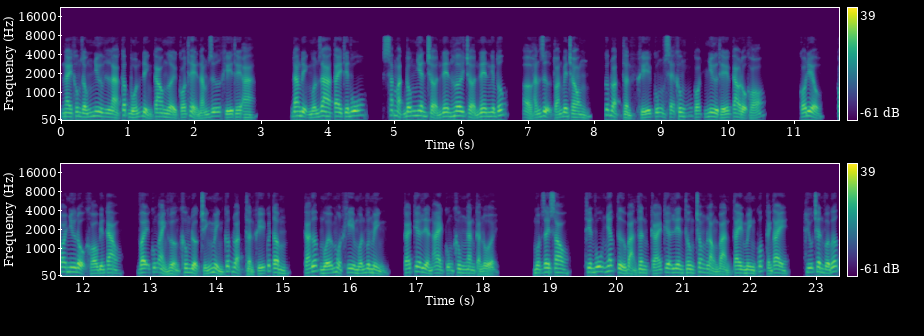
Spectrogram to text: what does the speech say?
này không giống như là cấp bốn đỉnh cao người có thể nắm giữ khí thế a đang định muốn ra tay thiên vũ, sắc mặt đông nhiên trở nên hơi trở nên nghiêm túc, ở hắn dự toán bên trong, cướp đoạt thần khí cũng sẽ không có như thế cao độ khó. Có điều, coi như độ khó biến cao, vậy cũng ảnh hưởng không được chính mình cướp đoạt thần khí quyết tâm, cá ướp muối một khi muốn vươn mình, cái kia liền ai cũng không ngăn cản nổi. Một giây sau, thiên vũ nhắc từ bản thân cái kia liên thông trong lòng bàn tay minh quốc cánh tay, hữu chân vừa bước,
